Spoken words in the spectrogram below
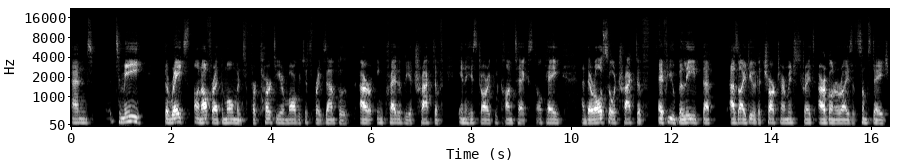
And to me, the rates on offer at the moment for 30 year mortgages, for example, are incredibly attractive in a historical context. Okay. And they're also attractive if you believe that as I do, that short term interest rates are going to rise at some stage.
